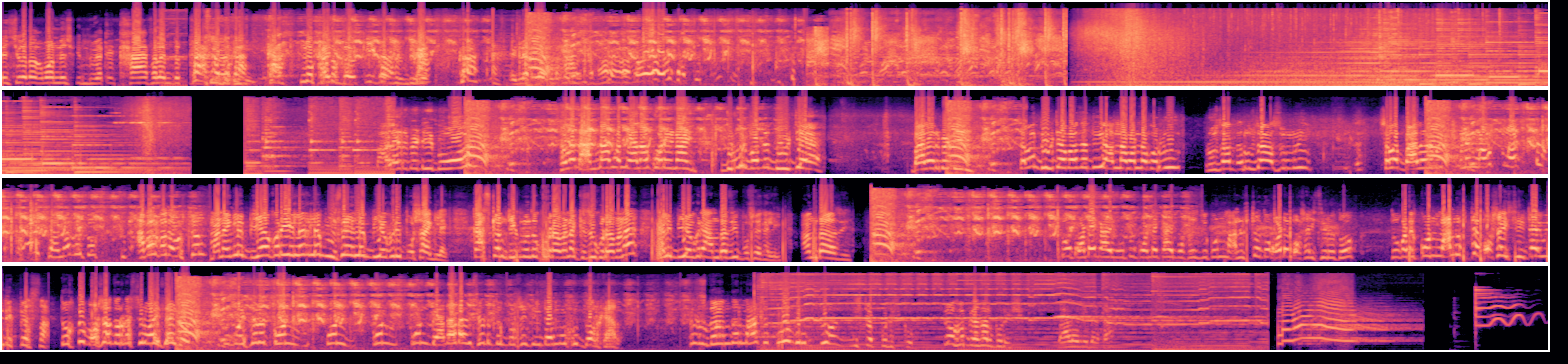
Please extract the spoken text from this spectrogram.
বেশি কথা নিস কিন্তু একে খায় ফেলেন তো। কি বেটি বউ? সবাই রান্না বান্না এলাও করে নাই, দুপুর বাজে দুইটা। বালের বেটি সবাই দুইটা বাজে তুই রান্না বান্না করবু? রোজা রোজা আসু মুই? সবাই বেটি আমার কথা মানে এগুলো বিয়ে করে এগুলো এগুলো বিয়ে করে পোষা এগুলো কাজ কাম ঠিক মতো করাবে না কিছু করাবে না খালি বিয়ে করে আন্দাজি পোষে খালি আন্দাজি তো কটে খাই বসাইছি কোন মানুষটা তো কটে বসাইছি রে তো তো কটে কোন মানুষটা বসাইছি এটা আমি দেখতে না তো বসা দরকার ছিল ওই সাইড তুই কোন কোন কোন কোন বেদাটা বিষয়টা তুই বসাইছি এটা খুব দরকার উদাহরণ তোর মাছ পুরো ডিস্টার্ব করিস খুব তুই খুব বেজাল করিস ভালো রে বেটা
